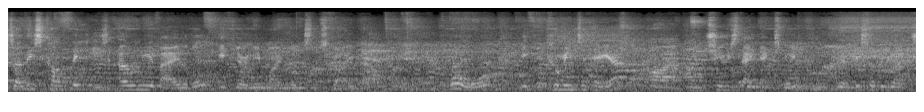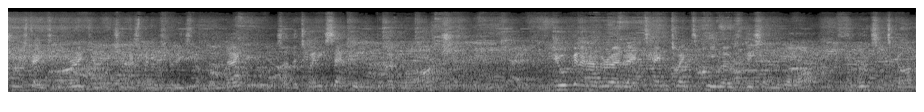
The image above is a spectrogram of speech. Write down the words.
So this coffee is only available if you're an In My Mug subscriber, or if you come into here uh, on Tuesday next week. This will be like Tuesday tomorrow if you're watching this when it's released on Monday. So the 22nd of March. You're going to have around about 10, 20 kilos of this on the bar, and once it's gone,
